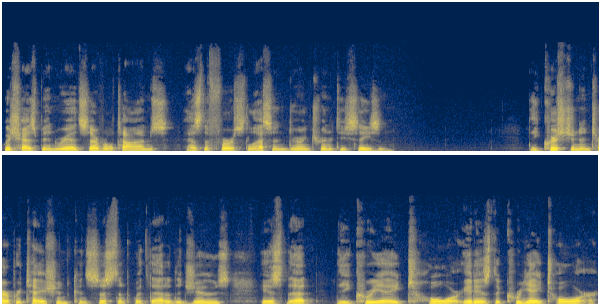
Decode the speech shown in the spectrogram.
which has been read several times as the first lesson during Trinity season. The Christian interpretation, consistent with that of the Jews, is that the Creator, it is the Creator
